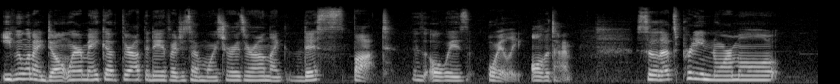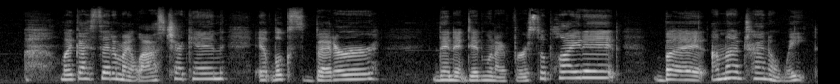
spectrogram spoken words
Even when I don't wear makeup throughout the day, if I just have moisturizer on, like this spot is always oily all the time. So that's pretty normal like I said in my last check-in, it looks better than it did when I first applied it, but I'm not trying to wait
